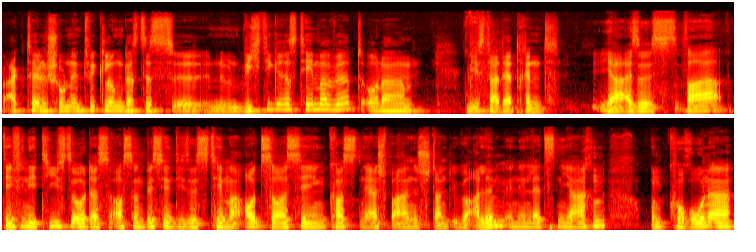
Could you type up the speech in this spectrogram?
aktuell schon Entwicklungen, dass das äh, ein wichtigeres Thema wird oder wie ist da der Trend? Ja, also es war definitiv so, dass auch so ein bisschen dieses Thema Outsourcing, Kostenersparnis stand über allem in den letzten Jahren. Und Corona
